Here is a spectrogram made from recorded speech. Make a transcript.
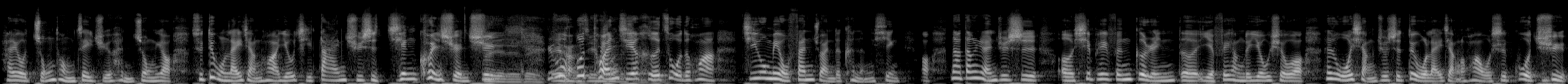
还有总统这一局很重要，所以对我们来讲的话，尤其大安区是艰困选区，对对对，如果不团结合作的话，几乎没有翻转的可能性。哦，那当然就是呃，谢佩芬个人的也非常的优秀哦，但是我想就是对我来讲的话，我是过去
